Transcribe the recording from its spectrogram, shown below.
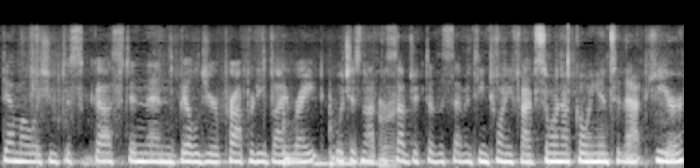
demo as you discussed, and then build your property by right, which is not the Correct. subject of the 1725, so we're not going into that here.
